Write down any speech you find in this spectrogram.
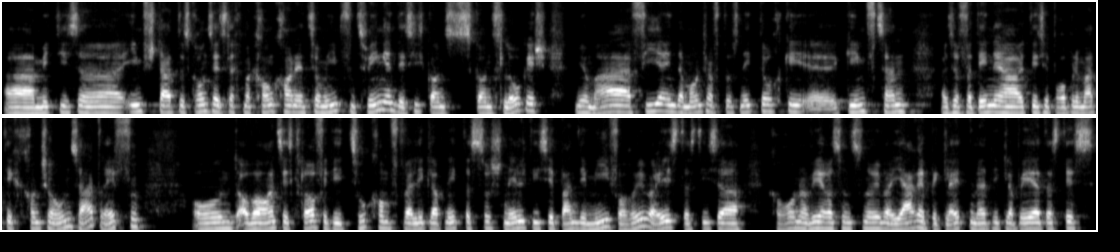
Äh, mit diesem Impfstatus grundsätzlich, man kann keinen zum Impfen zwingen, das ist ganz, ganz logisch. Wir haben auch vier in der Mannschaft, die nicht durchgeimpft sind. Also von denen her, diese Problematik kann schon uns auch treffen. Und, aber eins ist klar für die Zukunft, weil ich glaube nicht, dass so schnell diese Pandemie vorüber ist, dass dieser Coronavirus uns nur über Jahre begleiten wird. Ich glaube eher, dass das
